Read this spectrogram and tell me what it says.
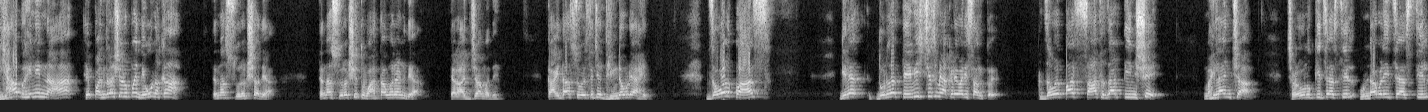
ह्या बहिणींना हे पंधराशे रुपये देऊ नका. त्यांना सुरक्षा द्या. त्यांना सुरक्षित वातावरण द्या या राज्यामध्ये. कायदा सुव्यवस्थेचे धिंडवडे आहेत. जवळपास गेल्या दोन हजार तेवीसचीच मी आकडेवारी सांगतोय. जवळपास सात हजार तीनशे महिलांच्या छळवणुकीचे असतील हुंडाबळीचे असतील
